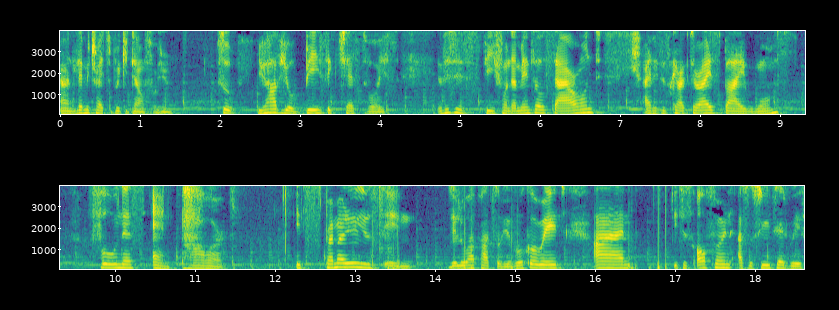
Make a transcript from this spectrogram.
And let me try to break it down for you. So, you have your basic chest voice. This is the fundamental sound and it is characterized by warmth, fullness, and power. It's primarily used in the lower parts of your vocal range and it is often associated with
